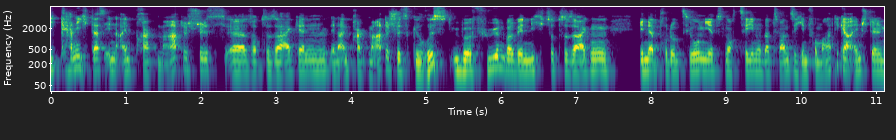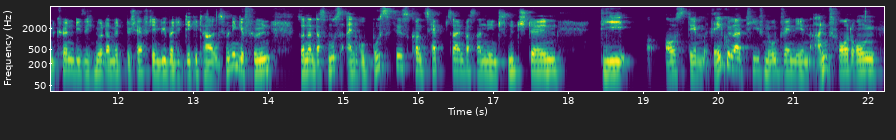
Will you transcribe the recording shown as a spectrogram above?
wie kann ich das in ein pragmatisches, äh, sozusagen, in ein pragmatisches Gerüst überführen, weil wir nicht sozusagen in der Produktion jetzt noch 10 oder 20 Informatiker einstellen können, die sich nur damit beschäftigen, wie wir die digitalen Zwillinge füllen, sondern das muss ein robustes Konzept sein, was an den Schnittstellen die aus dem regulativ notwendigen Anforderungen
